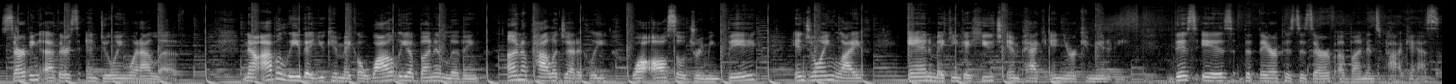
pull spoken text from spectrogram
serving others and doing what I love. Now, I believe that you can make a wildly abundant living unapologetically while also dreaming big, enjoying life, and making a huge impact in your community. This is the Therapists Deserve Abundance podcast.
